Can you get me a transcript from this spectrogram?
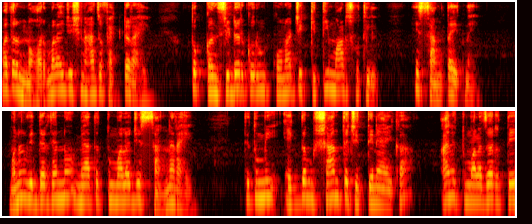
मात्र नॉर्मलायझेशन हा जो फॅक्टर आहे तो कन्सिडर करून कोणाचे किती मार्क्स होतील हे सांगता येत नाही. म्हणून विद्यार्थ्यांना मी आता तुम्हाला जे सांगणार आहे ते तुम्ही एकदम शांत चित्तेने ऐका आणि तुम्हाला जर ते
